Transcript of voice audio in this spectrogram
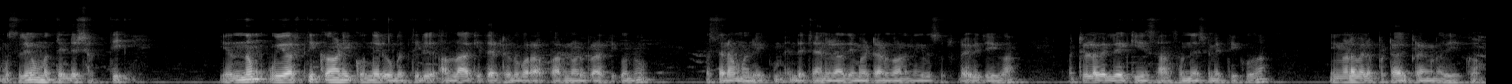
മുസ്ലിം ഉമ്മത്തിന്റെ ശക്തി എന്നും ഉയർത്തി കാണിക്കുന്ന രൂപത്തിൽ അള്ളാക്കി തരട്ടെ എന്ന് പറ പറഞ്ഞുകൊണ്ട് പ്രാർത്ഥിക്കുന്നു. അസ്സലാമു അലൈക്കും. എന്റെ ചാനൽ ആദ്യമായിട്ടാണ് കാണുന്നതെങ്കിൽ സബ്സ്ക്രൈബ് ചെയ്യുക. മറ്റുള്ളവരിലേക്ക് ഈ സന്ദേശം എത്തിക്കുക. നിങ്ങളെ വിലപ്പെട്ട അഭിപ്രായങ്ങൾ അറിയിക്കുക.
